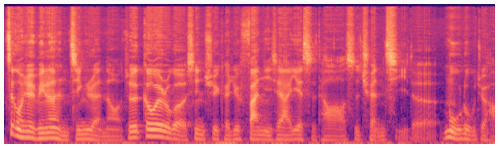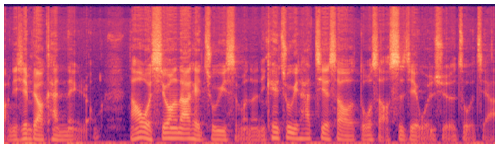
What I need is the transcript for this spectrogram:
这个文学评论很惊人哦。就是各位如果有兴趣，可以去翻一下叶石涛老师全集的目录就好。你先不要看内容，然后我希望大家可以注意什么呢？你可以注意他介绍了多少世界文学的作家。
